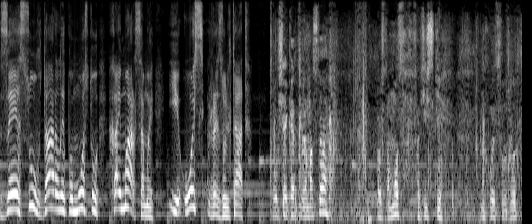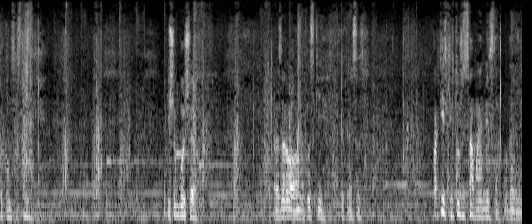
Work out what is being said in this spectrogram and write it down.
ЗСУ вдарили по мосту хаймарсами. І ось результат. Общая картина моста. Просто мост фактически находится вот, вот в таком состоянии. Еще больше разорвало на куски как раз вот. Практически в то же самое место ударили.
